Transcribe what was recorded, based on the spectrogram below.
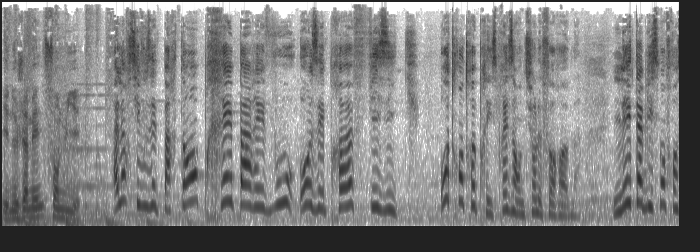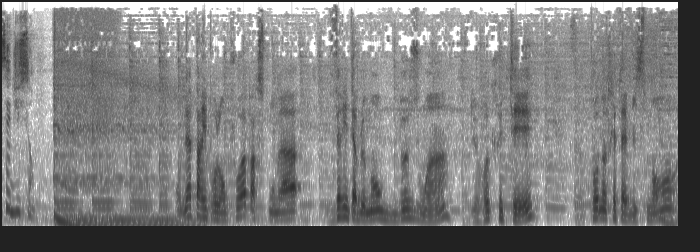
et ne jamais s'ennuyer. Alors si vous êtes partant, préparez-vous aux épreuves physiques. Autre entreprise présente sur le forum, l'établissement français du sang. On est à Paris pour l'emploi parce qu'on a véritablement besoin de recruter euh, pour notre établissement,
